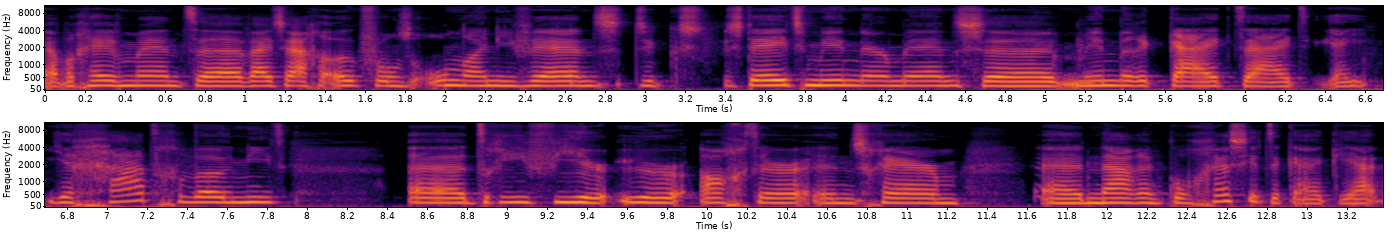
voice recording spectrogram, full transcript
ja, op een gegeven moment, eh, wij zagen ook voor onze online events natuurlijk steeds minder mensen, mindere kijktijd. Ja, je gaat gewoon niet eh, drie, vier uur achter een scherm eh, naar een congres zitten kijken. Ja,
